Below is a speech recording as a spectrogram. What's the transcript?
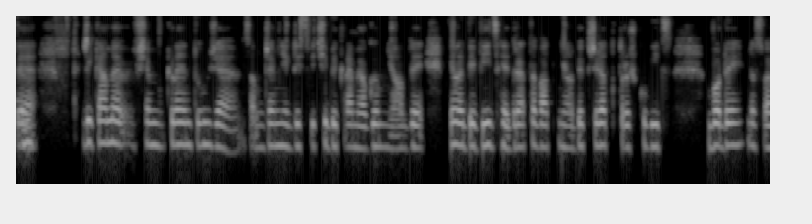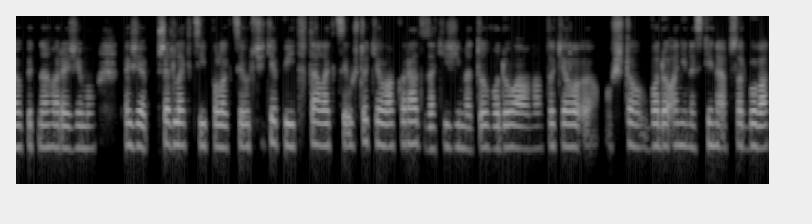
pije. Mm-hmm. Říkáme všem klientům, že samozřejmě, když cvičí Bikram jogu, měl by, měli by víc hydratovat, měl by přidat trošku víc vody do svého pitného režimu. Takže před lekcí, po lekci určitě pít. V té lekci už to tělo akorát zatížíme to vodou a ono to tělo eh, už to vodu ani nestihne absorbovat.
